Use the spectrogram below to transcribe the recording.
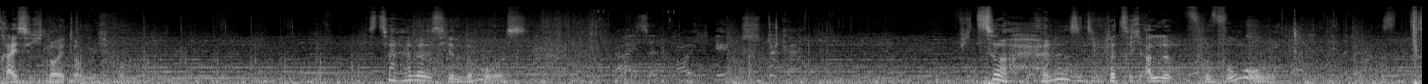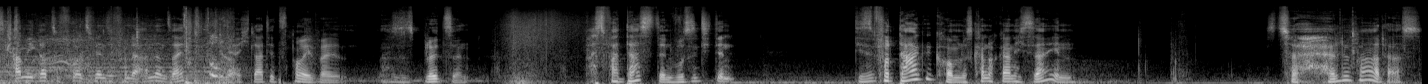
30 Leute um mich rum. Was zur Hölle ist hier los? Wie zur Hölle sind die plötzlich alle von wo? Das, das kam mir gerade so vor, als wären sie von der anderen Seite. Ja, ich lade jetzt neu, weil das ist Blödsinn. Was war das denn? Wo sind die denn? Die sind von da gekommen. Das kann doch gar nicht sein. Was zur Hölle war das?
